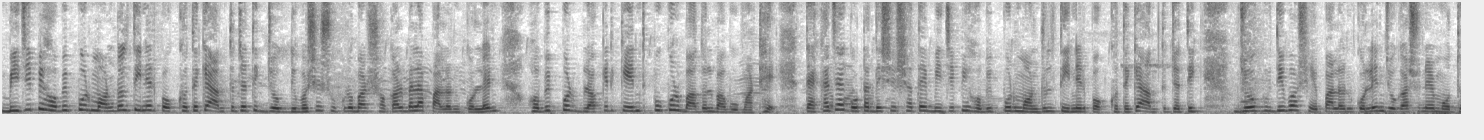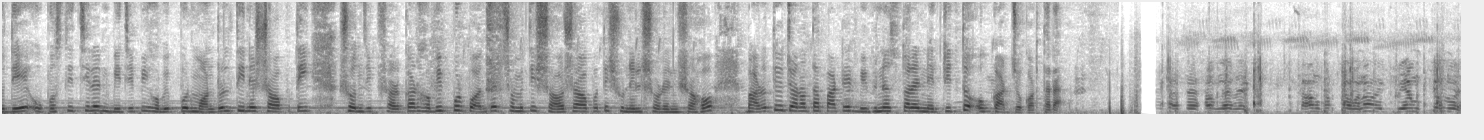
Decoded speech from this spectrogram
BJP Habibpur মণ্ডল তিনের পক্ষ থেকে আন্তর্জাতিক যোগ দিবসে শুক্রবার সকালবেলা পালন করলেন হবিবপুর ব্লকের কেন্দ্রপুকুর বাদলবাবু মাঠে। দেখা যায় গোটা দেশের সাথে বিজেপি হবিবপুর মণ্ডল তিনের পক্ষ থেকে আন্তর্জাতিক যোগ দিবসে পালন করলেন। যোগাসনের মধ্য দিয়ে উপস্থিত ছিলেন বিজেপি হবিবপুর মণ্ডল তিনের সভাপতি সঞ্জীব সরকার, হবিবপুর পঞ্চায়েত সমিতির সহসভাপতি সুনীল সোরেন সহ ভারতীয় জনতা পার্টির বিভিন্ন স্তরের নেতৃত্ব ও কার্যকর্তারা। কাম করতে হবে না ব্যায়াম চলবে।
